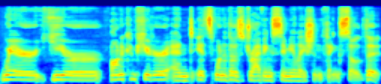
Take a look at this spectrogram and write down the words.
where you're on a computer and it's one of those driving simulation things. So the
